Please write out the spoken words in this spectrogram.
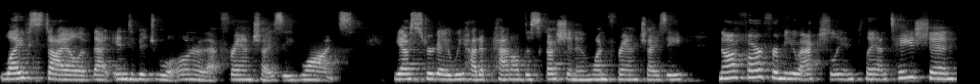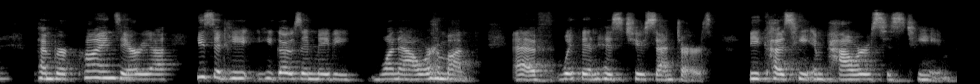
lifestyle of that individual owner that franchisee wants. Yesterday we had a panel discussion and one franchisee not far from you actually in plantation pembroke pines area he said he he goes in maybe one hour a month uh, within his two centers because he empowers his team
